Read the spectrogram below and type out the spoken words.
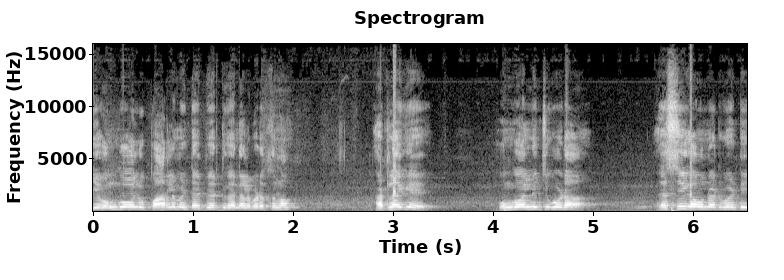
ఈ ఒంగోలు పార్లమెంట్ అభ్యర్థిగా నిలబెడుతున్నాం. అట్లాగే ఒంగోలు నుంచి కూడా ఎస్సీగా ఉన్నటువంటి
